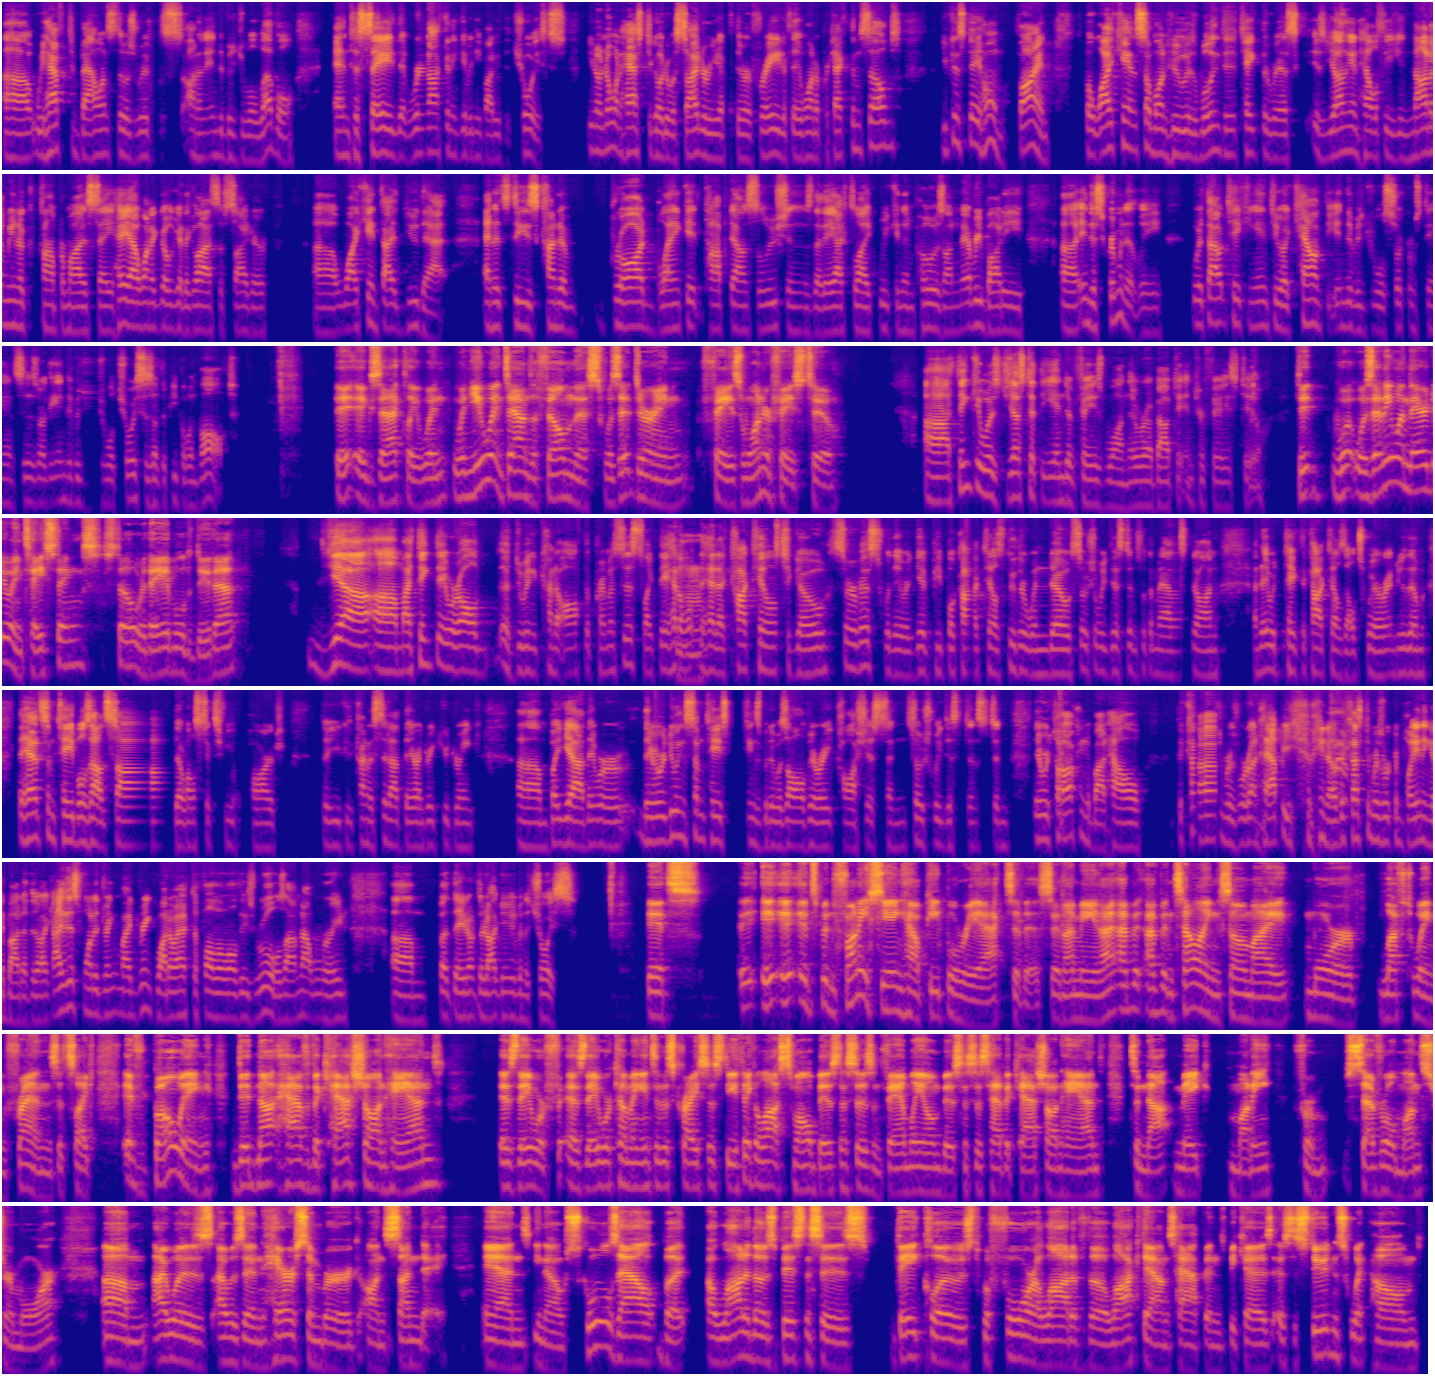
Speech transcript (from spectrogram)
Uh, we have to balance those risks on an individual level and to say that we're not going to give anybody the choice. You know no one has to go to a cidery if they're afraid if they want to protect themselves. You can stay home fine. But why can't someone who is willing to take the risk is young and healthy not immunocompromised say hey i want to go get a glass of cider. Uh, why can't i do that? And it's these kind of broad blanket top down solutions that they act like we can impose on everybody uh, indiscriminately without taking into account the individual circumstances or the individual choices of the people involved exactly when when you went down to film this was it during phase one or phase two uh, I think it was just at the end of phase one. They were about to enter phase two. Did what was anyone there doing tastings still? Were they able to do that? Yeah, um, I think they were all uh, doing it kind of off the premises. Like they had Mhm. a they had a cocktails to go service where they would give people cocktails through their window, socially distanced with a mask on, and they would take the cocktails elsewhere and do them. They had some tables outside that were all six feet apart, so you could kind of sit out there and drink your drink. Um, but yeah, they were they were doing some tastings, but it was all very cautious and socially distanced. And they were talking about how the customers were unhappy. You know, the customers were complaining about it. They're like, "I just want to drink my drink. Why do I have to follow all these rules? I'm not worried." Um, but they don't. They're not given a choice. It's it, it, it's been funny seeing how people react to this, and I mean, I, I've been, I've been telling some of my more left wing friends, it's like if Boeing did not have the cash on hand as they were as they were coming into this crisis, do you think a lot of small businesses and family owned businesses had the cash on hand to not make money for several months or more? Um, I was I was in Harrisonburg on Sunday, and you know school's out, but a lot of those businesses they closed before a lot of the lockdowns happened because as the students went home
